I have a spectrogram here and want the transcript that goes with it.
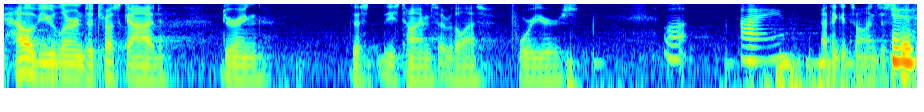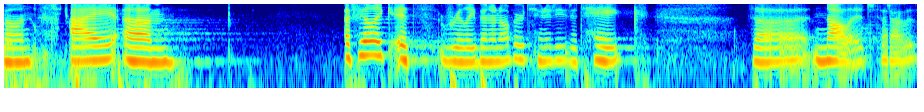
how have you learned to trust God during this, these times over the last four years? Well, I I think it's on. Just it is on. you'll get your turn. I um I feel like it's really been an opportunity to take the knowledge that I was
